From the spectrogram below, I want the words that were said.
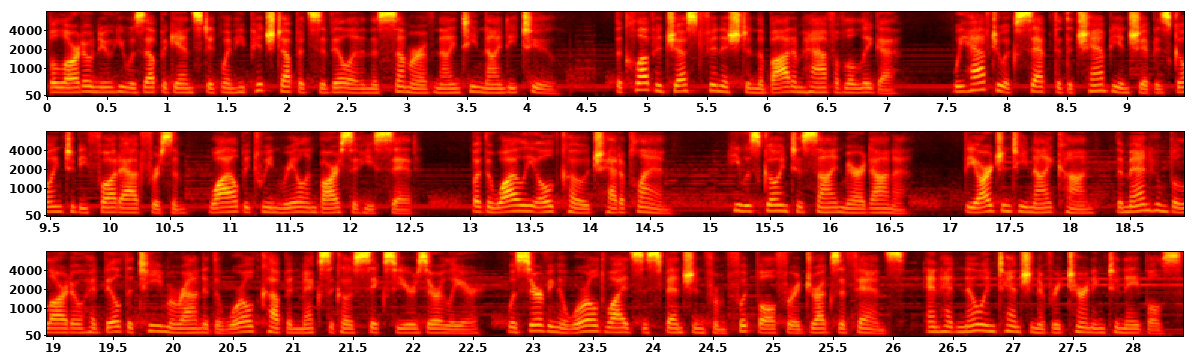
Bilardo knew he was up against it when he pitched up at Sevilla in the summer of 1992. The club had just finished in the bottom half of La Liga. We have to accept that the championship is going to be fought out for some while between Real and Barca, he said. But the wily old coach had a plan. He was going to sign Maradona. The Argentine icon, the man whom Bilardo had built the team around at the World Cup in Mexico six years earlier, was serving a worldwide suspension from football for a drugs offense and had no intention of returning to Naples.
